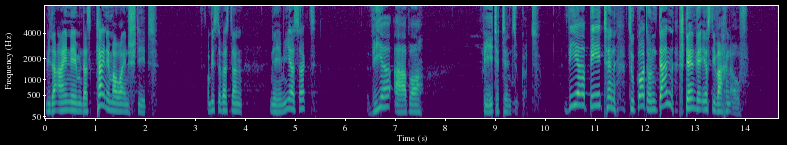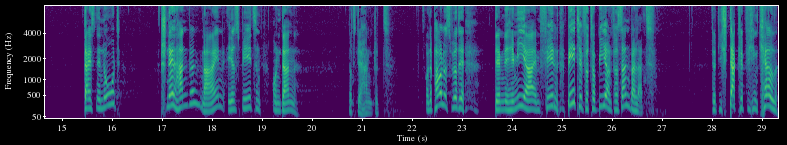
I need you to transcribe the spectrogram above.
wieder einnehmen, dass keine Mauer entsteht. Und wisst ihr, was dann Nehemia sagt? Wir aber beteten zu Gott. Wir beten zu Gott und dann stellen wir erst die Wachen auf. Da ist eine Not. Schnell handeln? Nein, erst beten und dann wird gehandelt. Und der Paulus würde dem Nehemia empfehlen, bete für Tobia und für Sanballat, für die starkköpfigen Kerl,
